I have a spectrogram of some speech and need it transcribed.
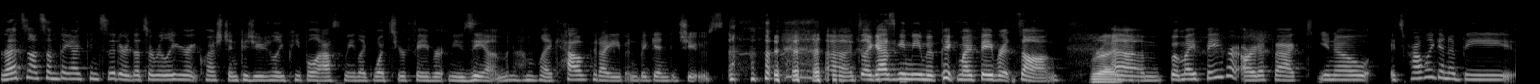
That's not something I've considered. That's a really great question because usually people ask me, like, what's your favorite museum? And I'm like, how could I even begin to choose? uh, it's like asking me to pick my favorite song. Right. Um, but my favorite artifact, you know, it's probably going to be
